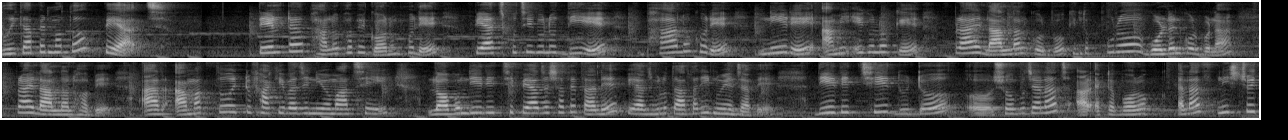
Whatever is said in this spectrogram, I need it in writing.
দুই কাপের মতো পেঁয়াজ। তেলটা ভালোভাবে গরম হলে পেঁয়াজ কুচিগুলো দিয়ে ভালো করে নেড়ে আমি এগুলোকে প্রায় লাল লাল করব, কিন্তু পুরো গোল্ডেন করব না। প্রায় লাল লাল হবে। আর আমার তো একটু ফাঁকিবাজি নিয়ম আছেই। লবণ দিয়ে দিচ্ছি পেঁয়াজের সাথে, তাহলে পেঁয়াজগুলো তাড়াতাড়ি নুয়ে যাবে। দিয়ে দিচ্ছি দুটো সবুজ এলাচ আর একটা বড় এলাচ নিশ্চয়ই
